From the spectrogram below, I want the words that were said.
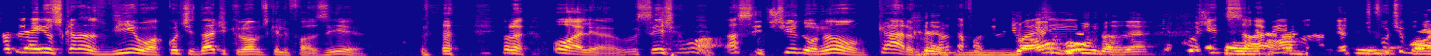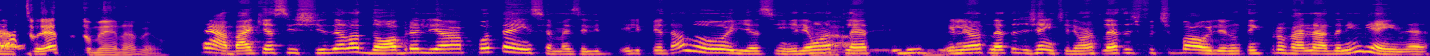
Só que daí os caras viam a quantidade de quilômetros que ele fazia. Falando, olha, seja assistido ou não, cara, o cara tá fazendo demais. É bunda, né? A gente sabe, é atleta de futebol é atleta também, né, meu? É, a bike assistida ela dobra ali a potência, mas ele, ele pedalou e assim, ele é um ah, atleta, ele, ele, é um atleta de gente, ele é um atleta de futebol, ele não tem que provar nada a ninguém, né?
